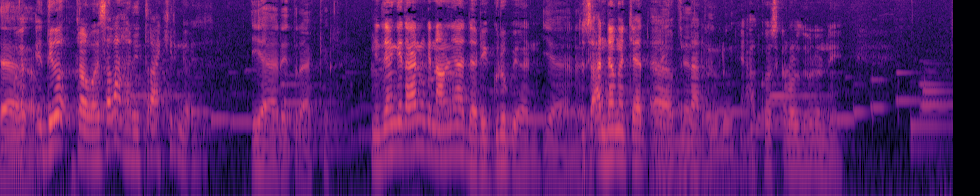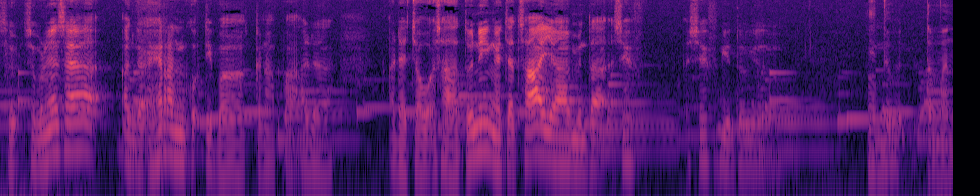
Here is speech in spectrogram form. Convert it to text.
Ya. Itu kalau nggak salah hari terakhir nggak? sih? iya hari terakhir Itu kan kita kan kenalnya dari grup ya kan. Iya, dari- Terus Anda ngechat benar dulu. Ya, aku scroll dulu nih. Se- Sebenarnya saya agak heran kok tiba kenapa ada ada cowok satu nih ngechat saya minta save save gitu gitu. Itu teman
